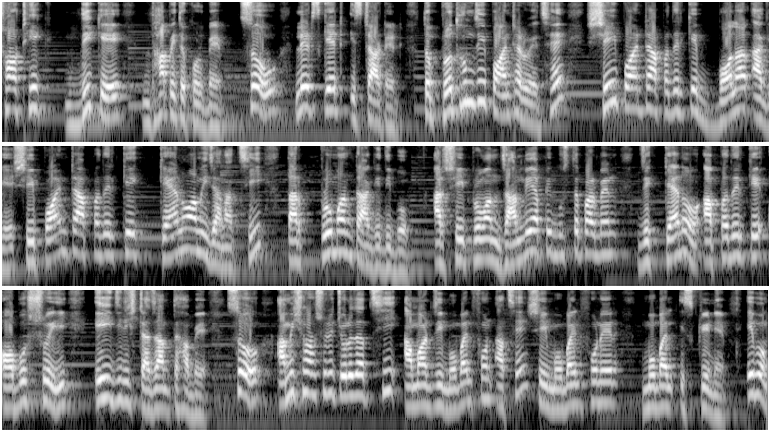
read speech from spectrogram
সঠিক দিকে ধাপিত করবে। সো লেটস গেট স্টার্টেড তো প্রথম যে পয়েন্টটা রয়েছে, সেই পয়েন্টটা আপনাদেরকে বলার আগে, সেই পয়েন্টটা আপনাদেরকে কেন আমি জানাচ্ছি, তার প্রমাণটা আগে দিব। আর সেই প্রমাণ জানলে আপনি বুঝতে পারবেন যে কেন আপনাদেরকে অবশ্যই এই জিনিসটা জানতে হবে। সো আমি সরাসরি চলে যাচ্ছি আমার যে মোবাইল ফোন আছে, সেই মোবাইল ফোনের মোবাইল স্ক্রিনে এবং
